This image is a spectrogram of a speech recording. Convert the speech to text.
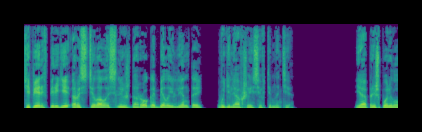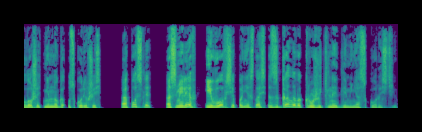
Теперь впереди расстилалась лишь дорога белой лентой, выделявшаяся в темноте. Я пришпорила лошадь, немного ускорившись, а после, осмелев, и вовсе понеслась с головокружительной для меня скоростью.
